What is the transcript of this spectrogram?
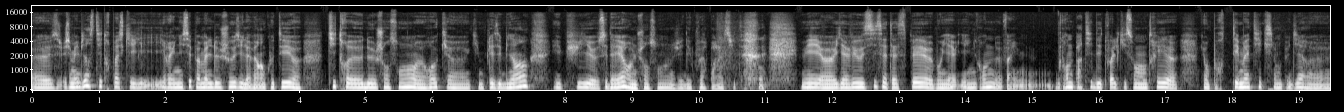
Euh, J'aimais bien ce titre parce qu'il réunissait pas mal de choses. Il avait un côté euh, titre de chanson euh, rock qui me plaisait bien. Et puis, c'est d'ailleurs une chanson que j'ai découvert par la suite. Mais il y avait aussi cet aspect. bon, il y, a, une grande, une grande partie des toiles qui sont montrées, qui ont pour thématique, si on peut dire euh,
